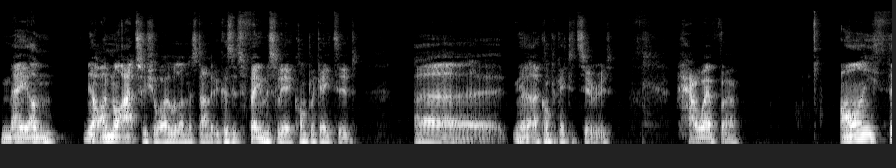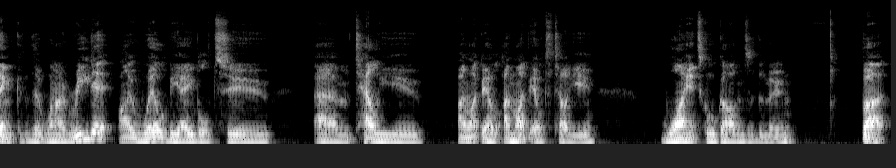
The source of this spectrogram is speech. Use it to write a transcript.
may un you know, I'm not actually sure I will understand it because it's famously a complicated uh a complicated series. However, I think that when I read it, I will be able to um, tell you. I might be able. I might be able to tell you why it's called Gardens of the Moon, but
